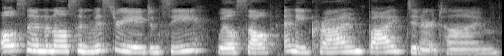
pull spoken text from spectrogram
Olsen and Olsen Mystery Agency will solve any crime by dinner time.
